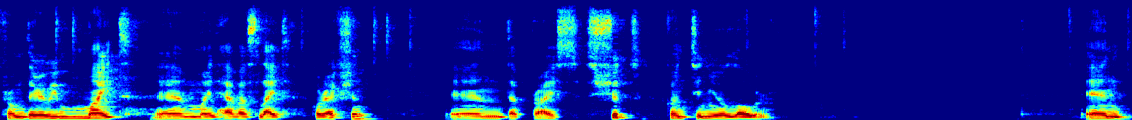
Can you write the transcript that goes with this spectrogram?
From there we might uh, might have a slight correction and the price should continue lower. And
